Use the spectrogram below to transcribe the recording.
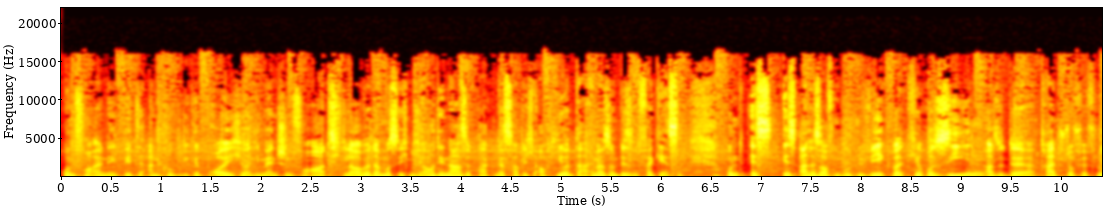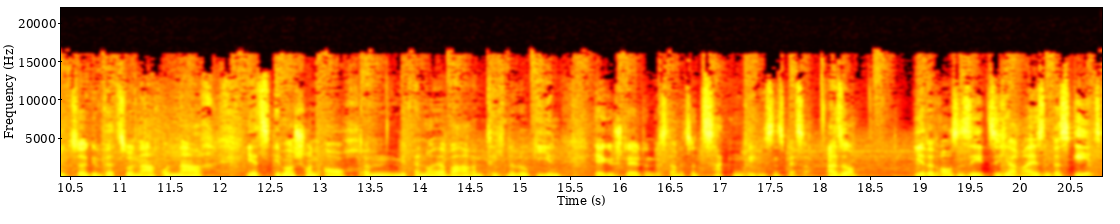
Und vor allen Dingen bitte angucken die Gebräuche und die Menschen vor Ort. Ich glaube, da muss ich mich auch in die Nase packen. Das habe ich auch hier und da immer so ein bisschen vergessen. Und es ist alles auf einem guten Weg, weil Kerosin, also der Treibstoff für Flugzeuge, wird so nach und nach jetzt immer schon auch ähm, mit erneuerbaren Technologien hergestellt und ist damit so ein Zacken wenigstens besser. Also ihr da draußen seht. Sicher reisen, das geht.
